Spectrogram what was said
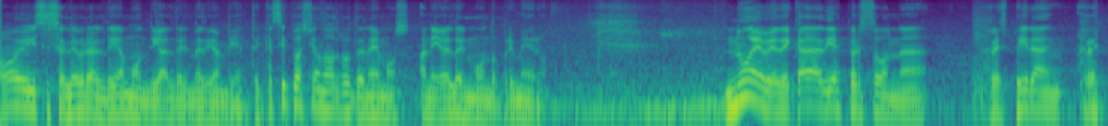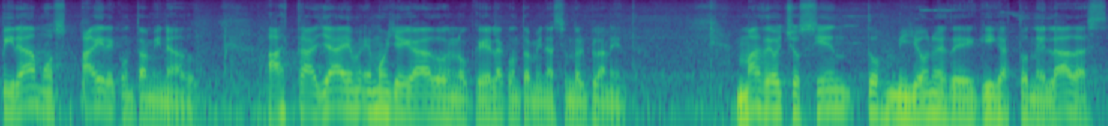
Hoy se celebra el Día Mundial del Medio Ambiente. ¿Qué situación nosotros tenemos a nivel del mundo primero? Nueve de cada diez personas respiran, respiramos aire contaminado. Hasta allá hemos llegado en lo que es la contaminación del planeta. Más de 800 millones de gigatoneladas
